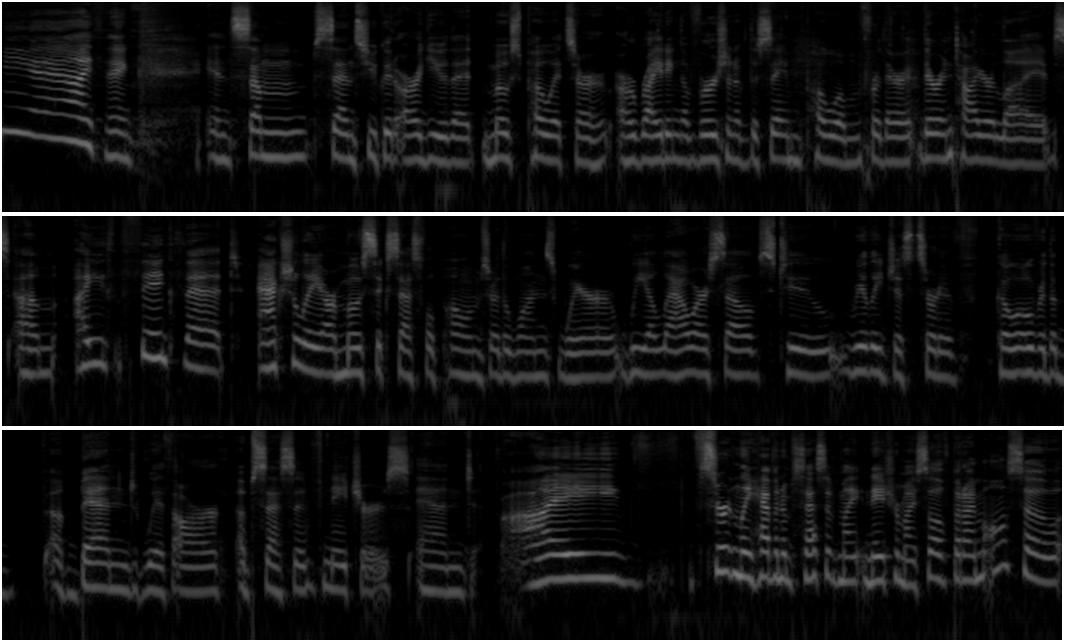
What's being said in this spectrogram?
Yeah, I think in some sense you could argue that most poets are, are writing a version of the same poem for their, their entire lives. Um, I think that actually our most successful poems are the ones where we allow ourselves to really just sort of go over the a bend with our obsessive natures. And I certainly have an obsessive my, nature myself, but I'm also,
